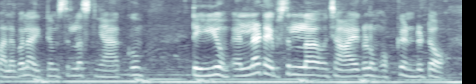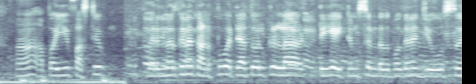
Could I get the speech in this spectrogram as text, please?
പല പല ഐറ്റംസിലുള്ള സ്നാക്കും ടീയും എല്ലാ ടൈപ്സിലുള്ള ചായകളും ഒക്കെ ഉണ്ട് കേട്ടോ അപ്പോൾ ഈ ഫസ്റ്റ് വരുന്നവർക്ക് തന്നെ തണുപ്പ് പറ്റാത്തവർക്കുള്ള ടീ ഐറ്റംസ് ഉണ്ട്. അതുപോലെ തന്നെ ജ്യൂസ്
